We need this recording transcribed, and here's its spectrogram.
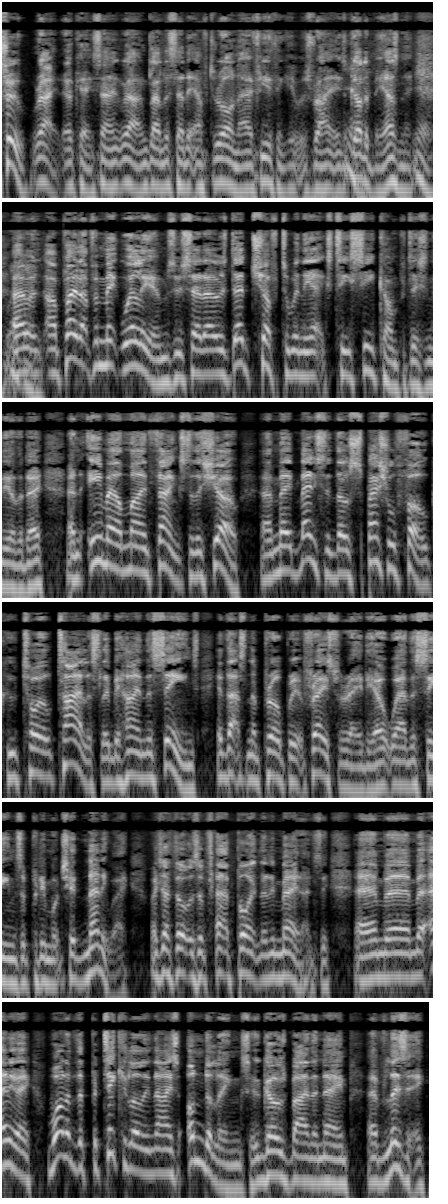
True, right, okay, so well, I'm glad I said it after all now. If you think it was right, it's got to be, hasn't it? Yeah, well um, I'll play that for Mick Williams, who said, I was dead chuffed to win the XTC competition the other day and emailed my thanks to the show and made mention of those special folk who toiled tirelessly behind the scenes, if that's an appropriate phrase for radio, where the scenes are pretty much hidden anyway, which I thought was a fair point that he made, actually. Um, um, but anyway, one of the particularly nice underlings who goes by the name of Lizzie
